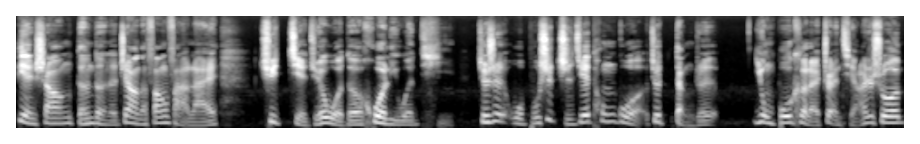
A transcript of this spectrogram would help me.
电商等等的这样的方法来去解决我的获利问题。就是我不是直接通过就等着用播客来赚钱，而是说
